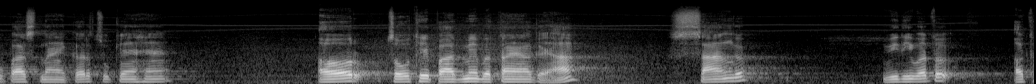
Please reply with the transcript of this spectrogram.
उपासनाएँ कर चुके हैं। और चौथे पाद में बताया गया, सांग विधिवत अथ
